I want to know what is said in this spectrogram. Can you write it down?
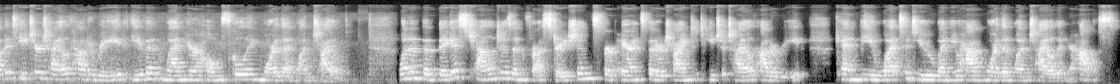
How to Teach Your Child How to Read, even when you're homeschooling more than one child. One of the biggest challenges and frustrations for parents that are trying to teach a child how to read can be what to do when you have more than one child in your house.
